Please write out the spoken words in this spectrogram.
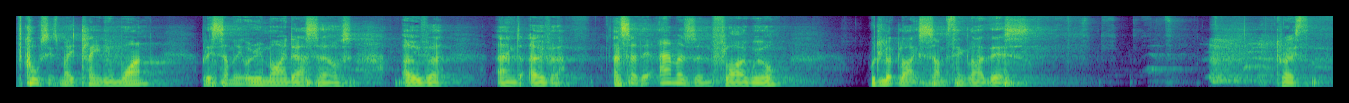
Of course, it's made clean in one, but it's something we remind ourselves over and over. And so the Amazon flywheel would look like something like this. Grace.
